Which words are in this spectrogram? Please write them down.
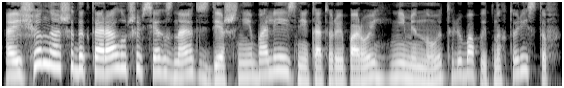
А еще наши доктора лучше всех знают здешние болезни, которые порой не минуют любопытных туристов.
